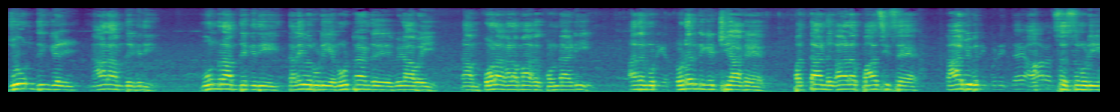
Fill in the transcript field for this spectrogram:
ஜூன் திங்கள் நாலாம் தேதி மூன்றாம் தேதி தலைவருடைய நூற்றாண்டு விழாவை நாம் கோலாகலமாக கொண்டாடி அதனுடைய தொடர் நிகழ்ச்சியாக பத்தாண்டு கால பாசிச காவிரி பிடித்த ஆர்எஸ்எஸ்னுடைய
